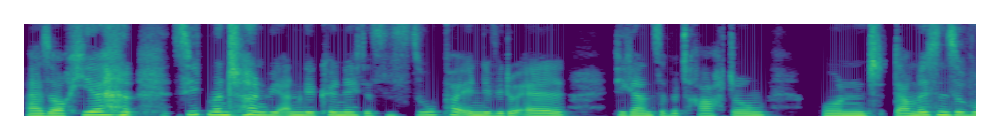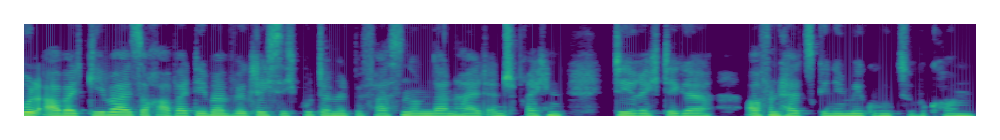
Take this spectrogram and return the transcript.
Also auch hier sieht man schon, wie angekündigt, es ist super individuell, die ganze Betrachtung. Und da müssen sowohl Arbeitgeber als auch Arbeitnehmer wirklich sich gut damit befassen, um dann halt entsprechend die richtige Aufenthaltsgenehmigung zu bekommen.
